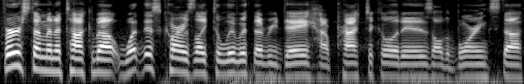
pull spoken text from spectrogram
First, I'm gonna talk about what this car is like to live with every day, how practical it is, all the boring stuff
